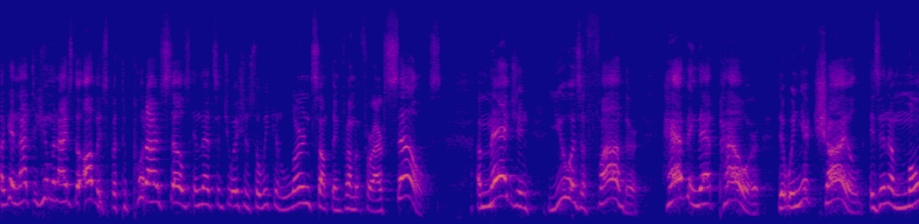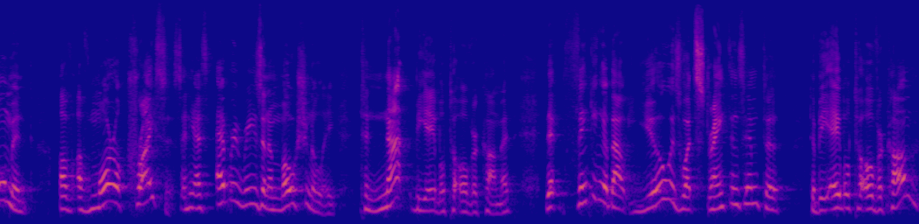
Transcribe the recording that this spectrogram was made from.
again, not to humanize the Oves, but to put ourselves in that situation so we can learn something from it for ourselves. Imagine you as a father having that power that when your child is in a moment of, of moral crisis and he has every reason emotionally to not be able to overcome it, that thinking about you is what strengthens him to, to be able to overcome.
